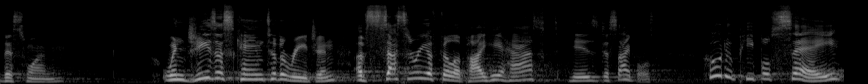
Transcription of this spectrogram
this one. When Jesus came to the region of Caesarea Philippi, he asked his disciples, Who do people say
